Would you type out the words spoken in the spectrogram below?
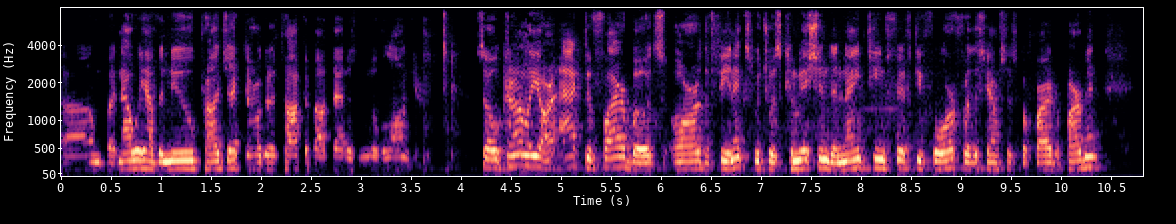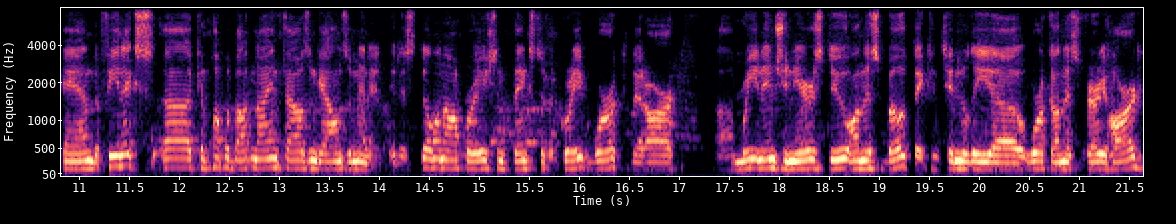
Um, but now we have a new project and we're going to talk about that as we move along here. So currently our active fire boats are the Phoenix, which was commissioned in 1954 for the San Francisco Fire Department. And the Phoenix uh, can pump about 9,000 gallons a minute. It is still in operation thanks to the great work that our uh, marine engineers do on this boat. They continually uh, work on this very hard.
